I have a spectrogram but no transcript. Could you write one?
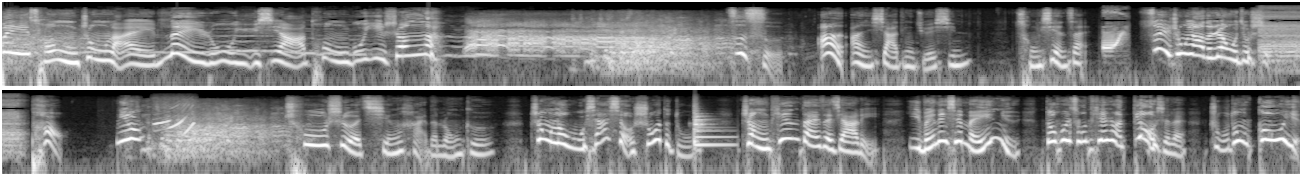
悲从中来，泪如雨下，痛不欲生啊！自此，暗暗下定决心，从现在最重要的任务就是泡妞。初涉情海的龙哥中了武侠小说的毒。整天待在家里，以为那些美女都会从天上掉下来，主动勾引。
